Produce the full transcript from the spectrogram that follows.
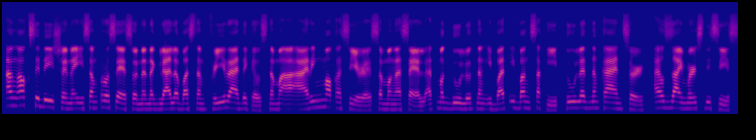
Ang oxidation ay isang proseso na naglalabas ng free radicals na maaaring makasira sa mga cell at magdulot ng iba't ibang sakit tulad ng cancer, Alzheimer's disease,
